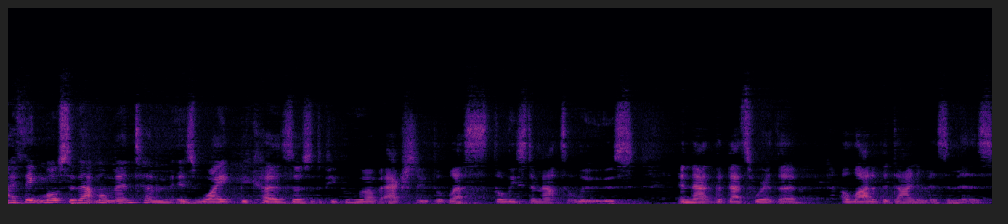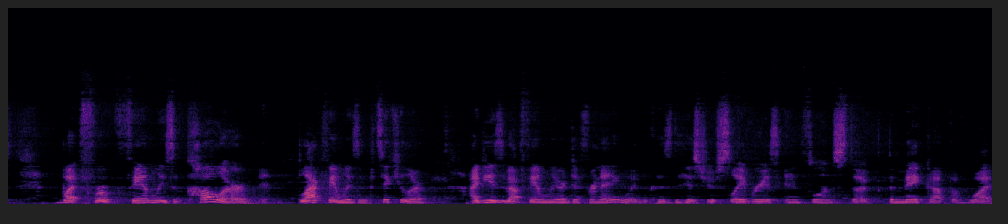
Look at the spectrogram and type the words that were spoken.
I think most of that momentum is white because those are the people who have actually the less, the least amount to lose, and that but that's where the a lot of the dynamism is. But for families of color, black families in particular, ideas about family are different anyway because the history of slavery has influenced the the makeup of what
